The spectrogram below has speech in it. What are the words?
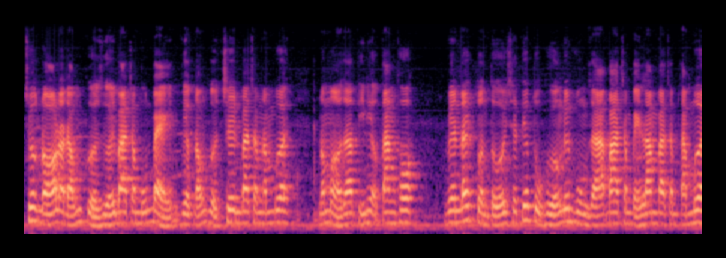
Trước đó là đóng cửa dưới 347 việc đóng cửa trên 350 nó mở ra tín hiệu tăng thôi. VN tuần tới sẽ tiếp tục hướng đến vùng giá 375 380.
